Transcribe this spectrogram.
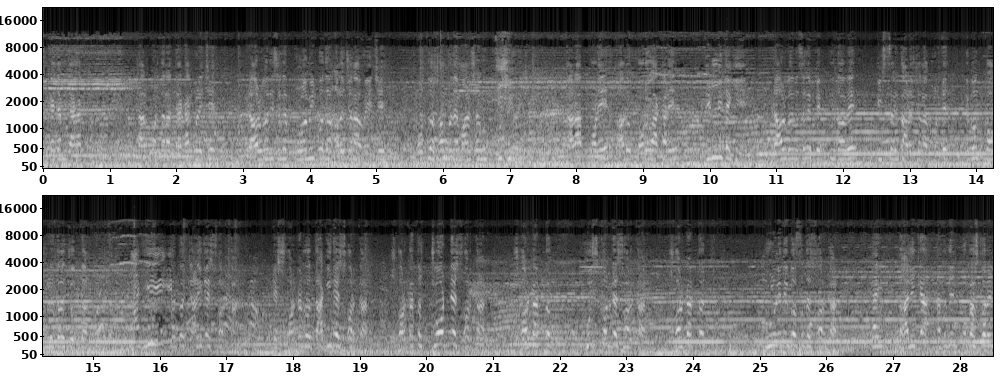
ঠিক আছে, আমি দেখা করব। তারপর তারা দেখা করেছে। রাহুল গান্ধীর সঙ্গে পনেরো মিনিট মতো আলোচনা হয়েছে। মতুয়া সম্প্রদায়ের মানুষের খুব খুশি হয়েছে। তারা পরে আরও বড় আকারে দিল্লিতে গিয়ে রাহুল গান্ধীর সঙ্গে ব্যক্তিগতভাবে বিস্তারিত আলোচনা করবে এবং কংগ্রেস দলে যোগদান করবে জালিদের সরকার, এ সরকার তো দাগিদের সরকার সরকার তো চোরদের সরকার সরকার তো ঘুষখোরদের সরকার সরকার তো দুর্নীতিগ্রস্তদের সরকার। তাই তালিকা এতদিন প্রকাশ করেন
